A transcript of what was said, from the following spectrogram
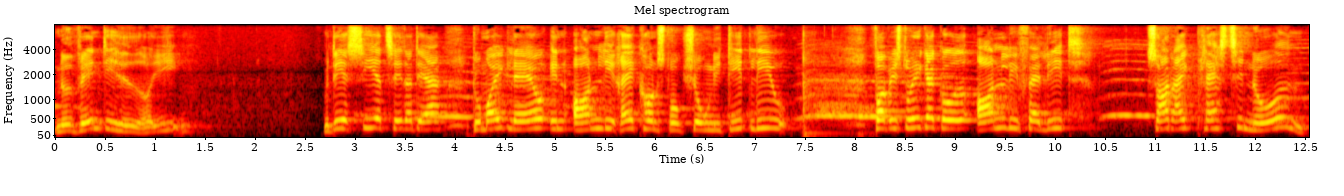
nødvendigheder i. Men det jeg siger til dig, det er, du må ikke lave en åndelig rekonstruktion i dit liv. For hvis du ikke er gået åndelig falit, så er der ikke plads til nåden.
